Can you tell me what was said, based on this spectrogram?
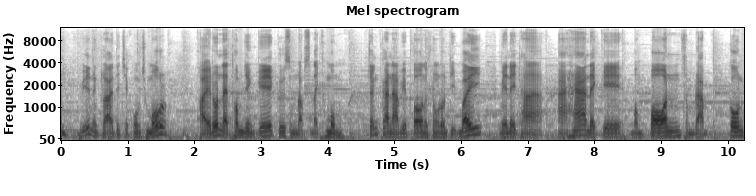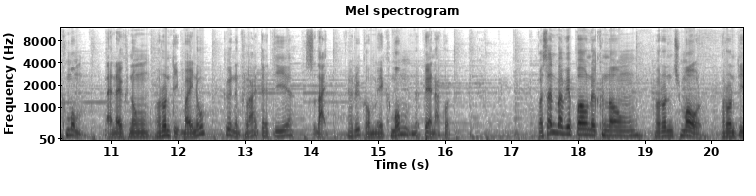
2វានឹងខ្លាយទៅជាឃ្មុំឈ្មោលហើយរុនដែលធំជាងគេគឺសម្រាប់ស្ដេចឃ្មុំអញ្ចឹងកាលណាវាពងនៅក្នុងរុនទី3មានន័យថាអាហារដែលគេបំពន់សម្រាប់កូនឃ្មុំ ដែលនៅក្នុងរុនទី3នោះគឺនឹងក្លាយទៅជាស្ដេចឬក៏មេឃ្មុំនៅពេលអនាគតបើសិនបើវាពងនៅក្នុងរុនឈ្មោលរុនទី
